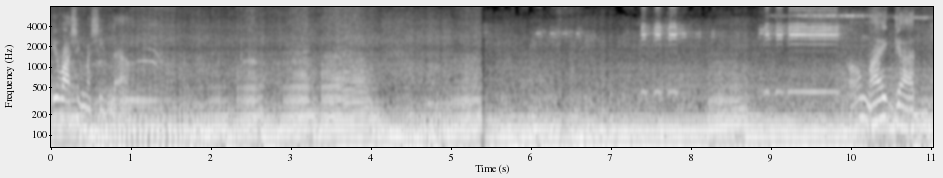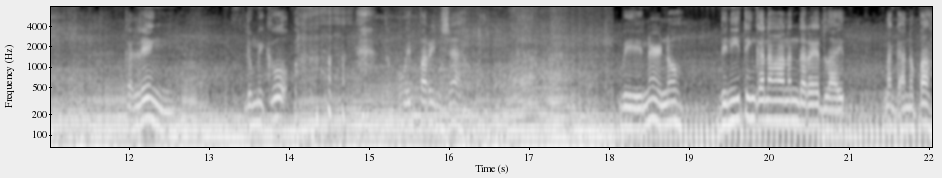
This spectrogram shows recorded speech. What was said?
i-washing machine lang Oh my god. Galing. Lumiko. Tumuwid pa rin siya. Winner no? Biniting ka na nga ng the red light. Nag ano pa?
